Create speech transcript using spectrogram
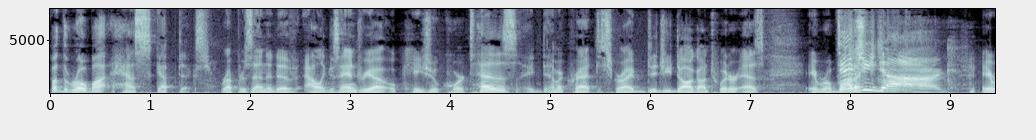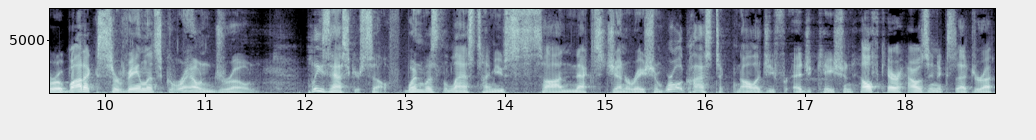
But the robot has skeptics. Representative Alexandria Ocasio Cortez, a Democrat, described DigiDog on Twitter as a robotic Digidog! a robotic surveillance ground drone. Please ask yourself when was the last time you saw next generation world class technology for education, healthcare, housing, etc.,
